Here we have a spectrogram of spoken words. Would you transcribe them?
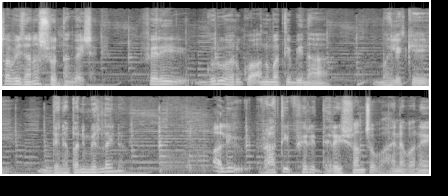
सबैजना सुत्न गइसके। फेरि गुरुहरूको अनुमति बिना मैले केही दिन पनि मिल्दैन। अलि राति फेरि धेरै सन्चो भएन भने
